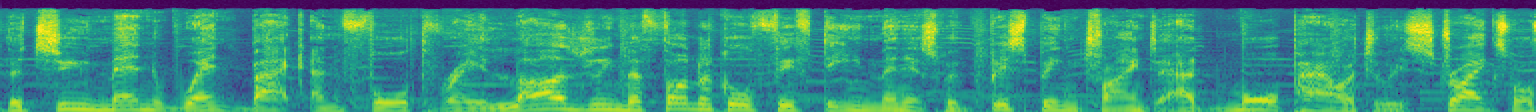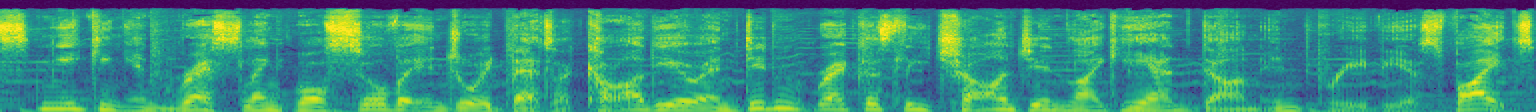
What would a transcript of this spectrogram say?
The two men went back and forth for a largely methodical 15 minutes with Bisping trying to add more power to his strikes while sneaking in wrestling, while Silva enjoyed better cardio and didn't recklessly charge in like he had done in previous fights.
